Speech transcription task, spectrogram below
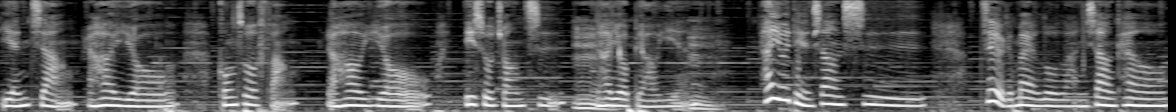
演讲，然后有工作坊，然后有艺术装置，嗯然后有表演，嗯它有一点像是，这有个脉络啦。你想想看哦，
